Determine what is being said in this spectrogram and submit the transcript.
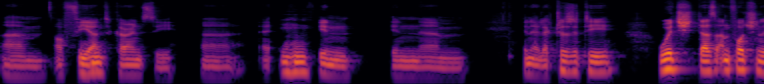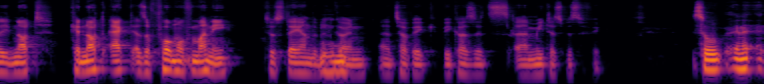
um, of fiat mm-hmm. currency uh, mm-hmm. in in um, in electricity, which does unfortunately not cannot act as a form of money to stay on the mm-hmm. Bitcoin uh, topic because it's uh, meter specific. So, and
